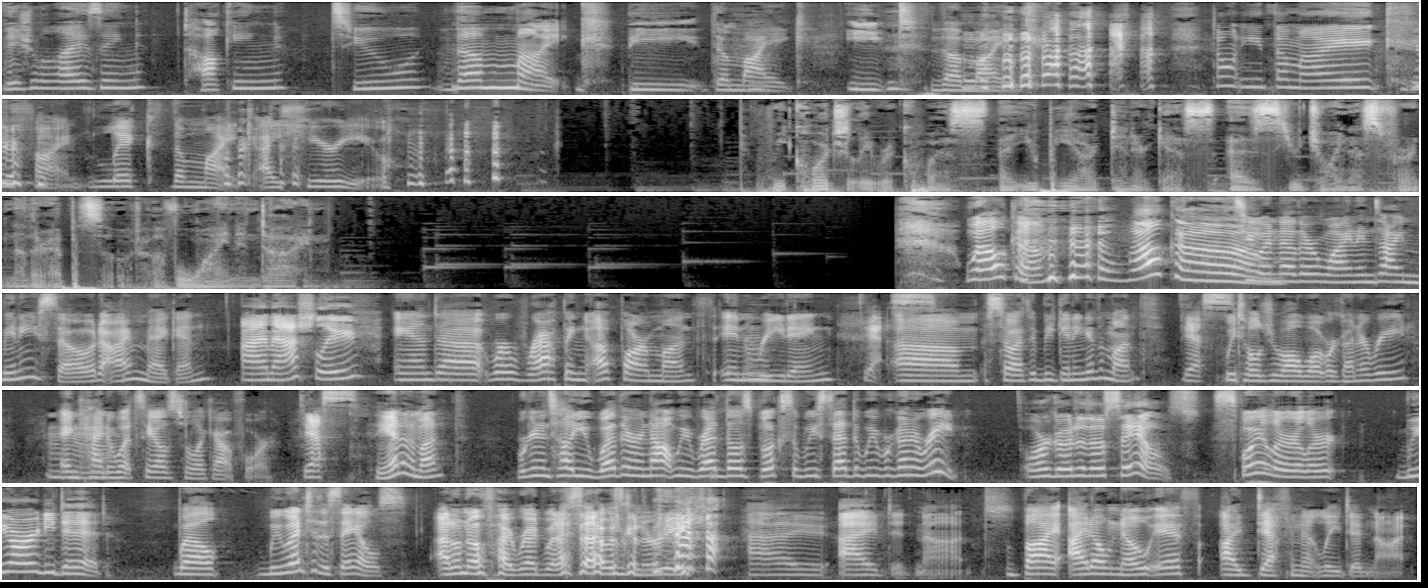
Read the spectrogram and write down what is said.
visualizing talking to the mic. Be the mm-hmm. mic. Eat the mic. Don't eat the mic. You're fine. Lick the mic. I hear you. We cordially request that you be our dinner guests as you join us for another episode of Wine and Dine. Welcome Welcome to another Wine and Dine mini-sode. I'm Megan. I'm Ashley. And uh, we're wrapping up our month in reading. Yes. Um, so at the beginning of the month, Yes. we told you all what we're going to read and kind of what sales to look out for. yes. At the end of the month, we're going to tell you whether or not we read those books that we said that we were going to read. Or go to those sales. Spoiler alert. We already did. Well, we went to the sales. I don't know if I read what I said I was going to read. I I did not. By I don't know if I definitely did not.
